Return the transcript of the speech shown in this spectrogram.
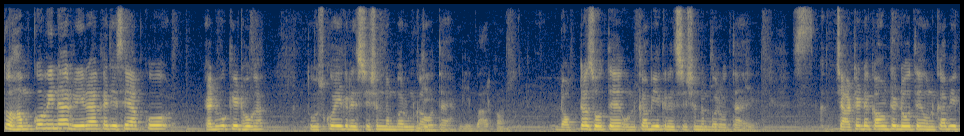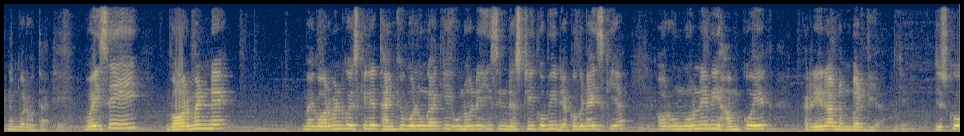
तो हमको भी ना रेरा का जैसे आपको एडवोकेट होगा। तो उसको एक रजिस्ट्रेशन नंबर उनका होता है। बार काउंसिल डॉक्टर्स होते हैं उनका भी एक रजिस्ट्रेशन नंबर होता है। चार्टेड अकाउंटेंट होते हैं उनका भी एक नंबर होता है। वैसे ही गवर्नमेंट ने मैं गवर्नमेंट को इसके लिए थैंक यू बोलूँगा कि उन्होंने इस इंडस्ट्री को भी रिकॉग्नाइज किया और उन्होंने भी हमको एक रेरा नंबर दिया जिसको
